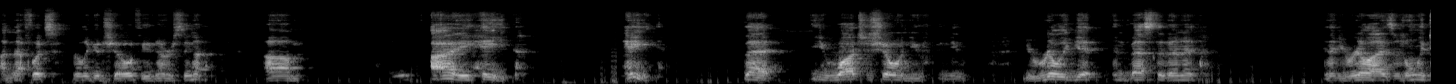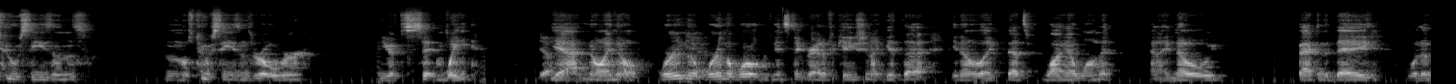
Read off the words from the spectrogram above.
on Netflix. Really good show if you've never seen it. Um, I hate hate that you watch a show and you and you you really get invested in it, and then you realize there's only two seasons, and those two seasons are over, and you have to sit and wait. Yeah. Yeah, no, I know. We're in the we're in the world of instant gratification. I get that. You know, like that's why I want it, and I know back in the day would have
